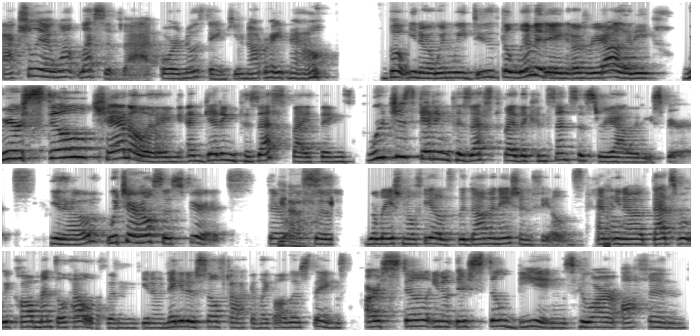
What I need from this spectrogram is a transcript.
actually, I want less of that, or no, thank you, not right now. But, you know, when we do the limiting of reality, we're still channeling and getting possessed by things. We're just getting possessed by the consensus reality spirits, you know, which are also spirits. They're yes. also relational fields the domination fields and you know that's what we call mental health and you know negative self-talk and like all those things are still you know there's still beings who are often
